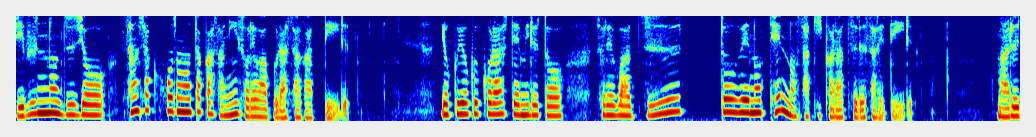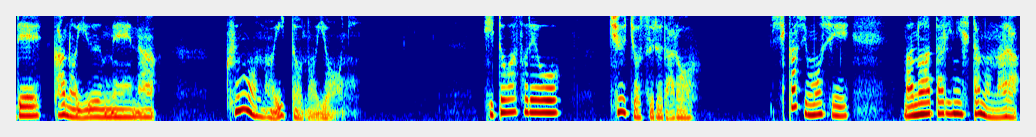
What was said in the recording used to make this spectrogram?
自分の頭上3尺ほどの高さにそれはぶら下がっている。よくよく凝らしてみるとそれはずっと上の天の先から吊るされている。まるでかの有名な雲の糸のように。人はそれを躊躇するだろう。しかしもし目の当たりにしたのなら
